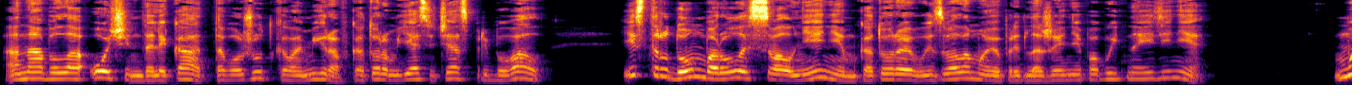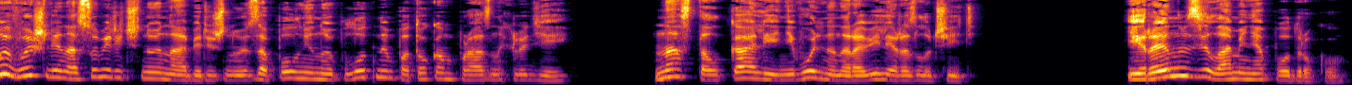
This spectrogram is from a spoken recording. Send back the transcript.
Она была очень далека от того жуткого мира, в котором я сейчас пребывал, и с трудом боролась с волнением, которое вызвало мое предложение побыть наедине. Мы вышли на сумеречную набережную, заполненную плотным потоком праздных людей. Нас толкали и невольно норовили разлучить. Ирен взяла меня под руку.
